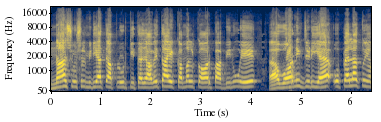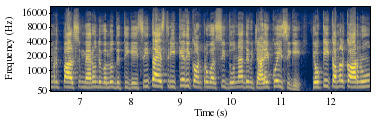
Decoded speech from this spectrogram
ਨਾ ਸੋਸ਼ਲ ਮੀਡੀਆ ਤੇ ਅਪਲੋਡ ਕੀਤਾ ਜਾਵੇ। ਤਾਂ ਇਹ ਕਮਲ ਕੌਰ ਭਾਬੀ ਨੂੰ ਇਹ ਵਾਰਨਿੰਗ ਜਿਹੜੀ ਹੈ, ਉਹ ਪਹਿਲਾਂ ਤੋਂ ਹੀ ਅਮਰਿਤਪਾਲ ਸਿੰਘ ਮਹਿਰੋਂ ਦੇ ਵੱਲੋਂ ਦਿੱਤੀ ਗਈ ਸੀ। ਤਾਂ ਇਸ ਤਰੀਕੇ ਦੀ ਕੰਟਰੋਵਰਸੀ ਦੋਨਾਂ ਦੇ ਵਿਚਾਲੇ ਕੋਈ ਸੀਗੀ, ਕਿਉਂਕਿ ਕਮਲ ਕੌਰ ਨੂੰ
